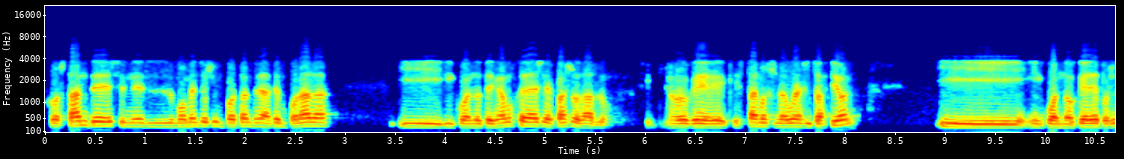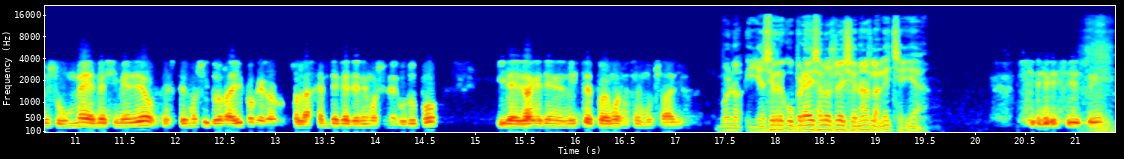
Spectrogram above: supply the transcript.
constantes en el momentos importantes de la temporada y, cuando tengamos que dar ese paso, darlo. Yo creo que, estamos en una buena situación y, cuando quede, pues eso, un mes, mes y medio, que estemos situados ahí, porque con, la gente que tenemos en el grupo y la idea que tiene el míster podemos hacer mucho daño. Bueno, y ya si recuperáis a los lesionados, la leche ya. Sí, sí, sí.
